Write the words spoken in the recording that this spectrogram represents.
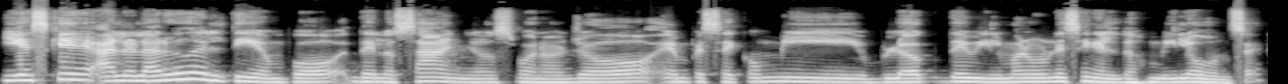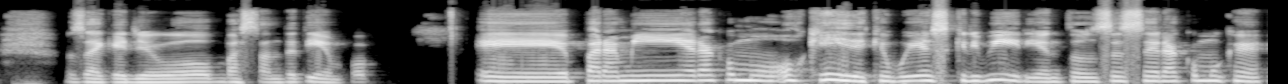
Y es que a lo largo del tiempo, de los años, bueno, yo empecé con mi blog de Vilma Lunes en el 2011, o sea que llevo bastante tiempo. Eh, para mí era como, ok, ¿de qué voy a escribir? Y entonces era como que,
